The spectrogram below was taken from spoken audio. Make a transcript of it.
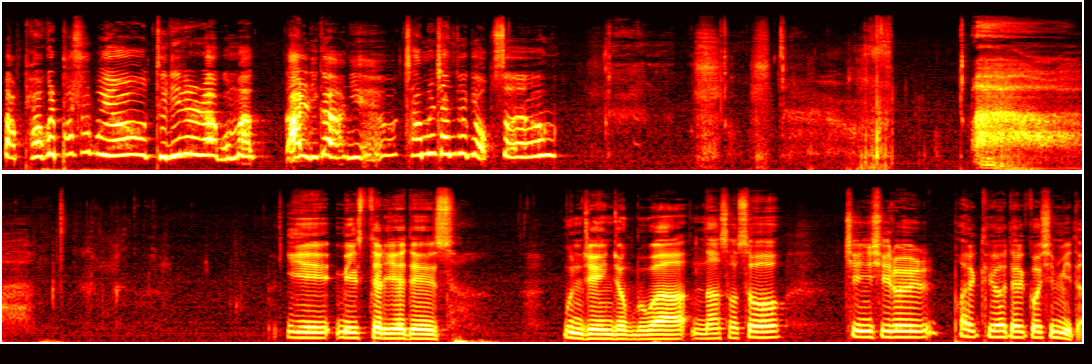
막 벽을 부수고요. 드릴을 하고 막 난리가 아니에요. 잠을 잔 적이 없어요. 이 미스테리에 대해서 문재인 정부가 나서서 진실을 밝혀야 될 것입니다.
